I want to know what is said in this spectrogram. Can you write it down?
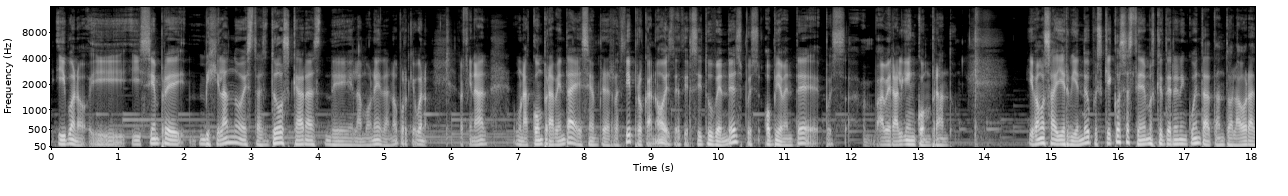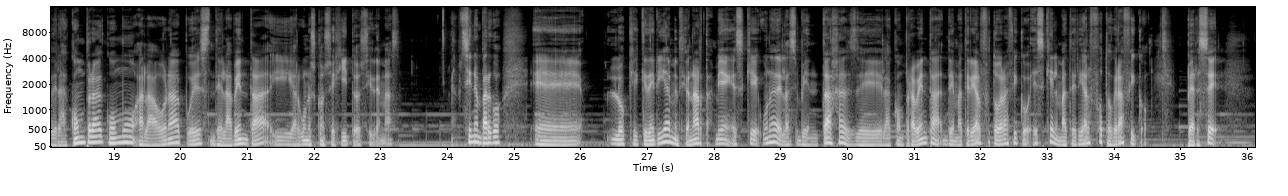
y bueno, y, siempre vigilando estas dos caras de la moneda, ¿no? Porque bueno, al final una compra-venta es siempre recíproca, ¿no? Es decir, si tú vendes, pues obviamente pues va a haber alguien comprando. Y vamos a ir viendo pues qué cosas tenemos que tener en cuenta tanto a la hora de la compra como a la hora pues de la venta y algunos consejitos y demás. Sin embargo, eh, lo que quería mencionar también es que una de las ventajas de la compraventa de material fotográfico es que el material fotográfico per se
